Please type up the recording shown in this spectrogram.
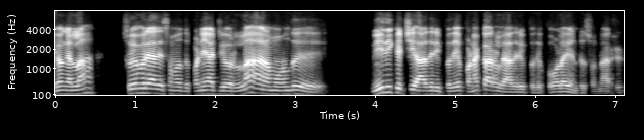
இவங்கெல்லாம் சுயமரியாதை சமத்து பணியாற்றியவர்கள்லாம் நம்ம வந்து நீதி கட்சி ஆதரிப்பதே பணக்காரர்கள் ஆதரிப்பதை போல என்று சொன்னார்கள்.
